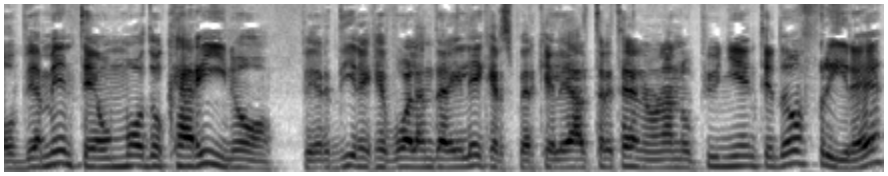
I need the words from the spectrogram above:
Ovviamente è un modo carino per dire che vuole andare ai Lakers perché le altre tre non hanno più niente da offrire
